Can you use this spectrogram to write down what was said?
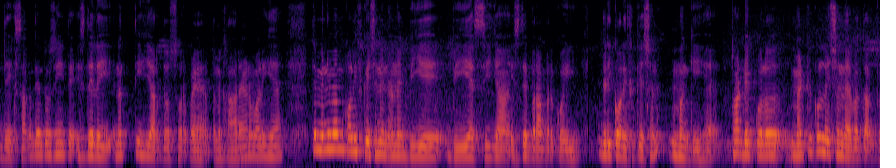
ਦੇਖ ਸਕਦੇ ਹੋ ਤੁਸੀਂ ਤੇ ਇਸ ਦੇ ਲਈ 29200 ਰੁਪਏ ਤਨਖਾਹ ਰਹਿਣ ਵਾਲੀ ਹੈ। ਤੇ ਮਿਨੀਮਮ ਕੁਆਲੀਫਿਕੇਸ਼ਨ ਇਹਨਾਂ ਨੇ ਬੀਏ ਬੀਐਸਸੀ ਜਾਂ ਇਸ ਦੇ ਬਰਾਬਰ ਕੋਈ ਜਿਹੜੀ ਕੁਆਲੀਫਿਕੇਸ਼ਨ ਮੰਗੀ ਹੈ। ਤੁਹਾਡੇ ਕੋਲ ਮੈਟ੍ਰਿਕੂਲੇਸ਼ਨ ਲੈਵਲ ਤੱਕ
